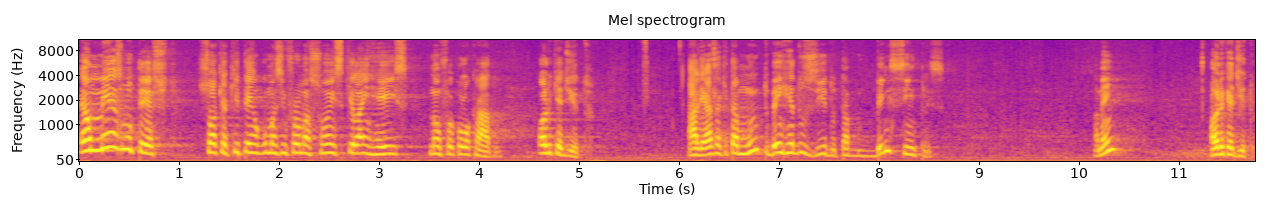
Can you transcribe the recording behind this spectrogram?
É o mesmo texto, só que aqui tem algumas informações que lá em Reis não foi colocado. Olha o que é dito. Aliás, aqui está muito bem reduzido, está bem simples. Amém? Olha o que é dito.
